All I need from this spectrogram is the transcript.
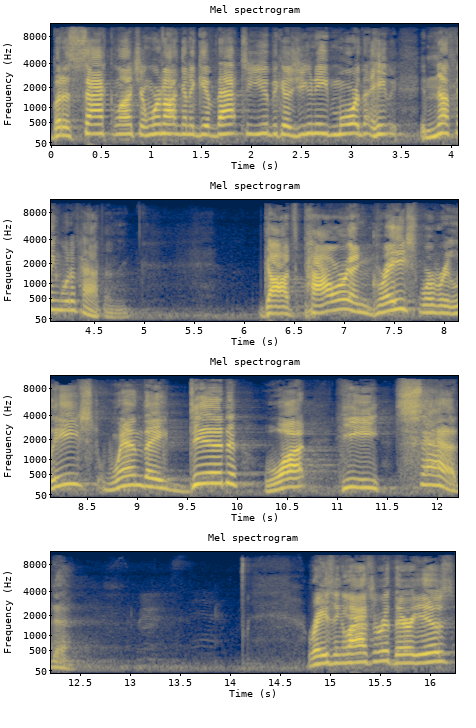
but a sack lunch, and we're not going to give that to you because you need more than he, nothing would have happened. God's power and grace were released when they did what he said raising Lazarus, there he is,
